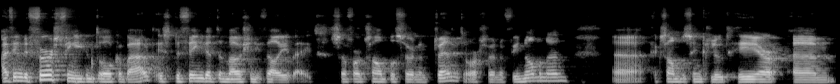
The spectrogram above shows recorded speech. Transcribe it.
I think the first thing you can talk about is the thing that the motion evaluates. So, for example, certain trend or certain phenomenon. Uh, examples include here. Um,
